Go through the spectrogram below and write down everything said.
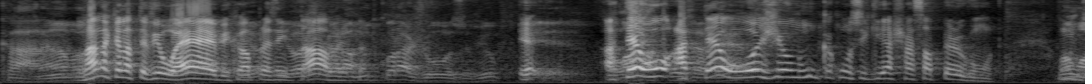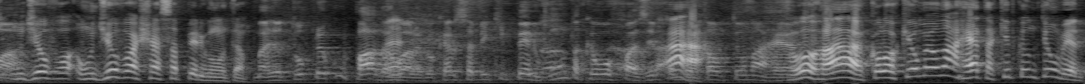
Caramba. Lá naquela TV web que eu, Eu- apresentava. Eu, eu era então. muito corajoso, viu? Eu- até o- até hoje eu nunca consegui achar essa pergunta. Um, um dia eu vou, um dia eu vou achar essa pergunta. Mas eu tô preocupado agora, eu quero saber que pergunta que eu vou fazer pra É. Ah, botar o teu na reta. Vou, ah, coloquei o meu na reta aqui porque eu não tenho medo.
